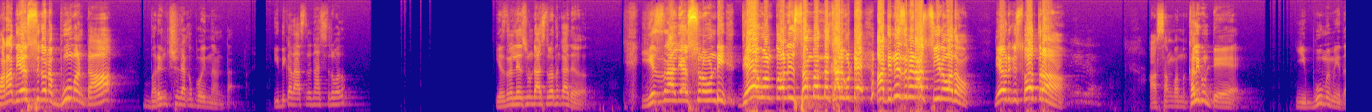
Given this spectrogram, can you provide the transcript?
పరదేశుగన భూమి అంట భరించలేకపోయిందంట. ఇది కదా ఆశ్రయ ఆశీర్వాదం? ఇజ్రాయల్ దేశం ఉండే ఆశీర్వాదం కాదు. ఇజ్రాయల్ దేశంలో ఉండి దేవునితో సంబంధం కలిగి ఉంటే అది నిజమైన ఆశీర్వాదం. దేవునికి స్తోత్రం. ఆ సంబంధం కలిగి ఉంటే ఈ భూమి మీద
